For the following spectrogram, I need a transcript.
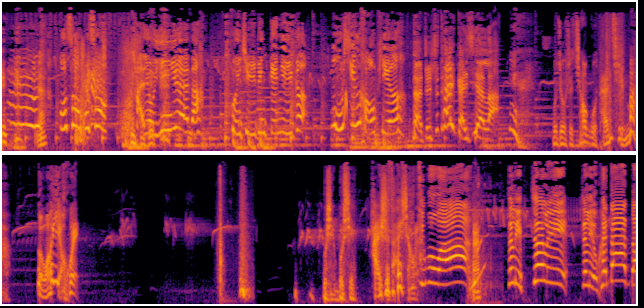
嗯，不错不错，还有音乐呢，回去一定给你一个五星好评。那真是太感谢了。不就是敲鼓弹琴吗？本王也会。不行不行，还是太小了。金国王，这里这里这里有块大的。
